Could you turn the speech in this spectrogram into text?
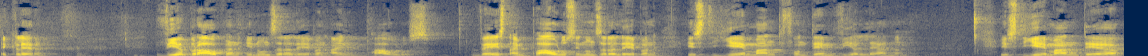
erklären. Wir brauchen in unserem Leben einen Paulus. Wer ist ein Paulus in unserem Leben? Ist jemand, von dem wir lernen. Ist jemand, der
